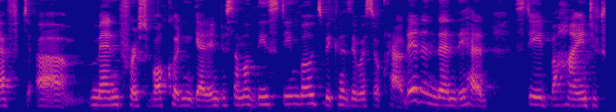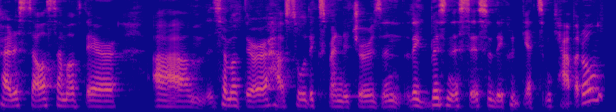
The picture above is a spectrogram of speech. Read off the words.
left, um, men, first of all, couldn't get into some of these steamboats because they were so crowded. And then they had stayed behind to try to sell some of their. Um, some of their household expenditures and like businesses so they could get some capital.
